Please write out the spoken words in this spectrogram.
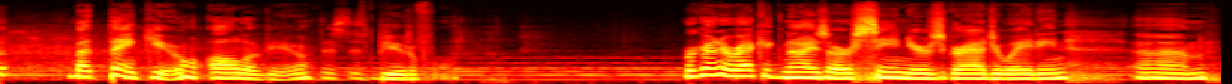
but thank you, all of you. This is beautiful. We're going to recognize our seniors graduating. Um,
